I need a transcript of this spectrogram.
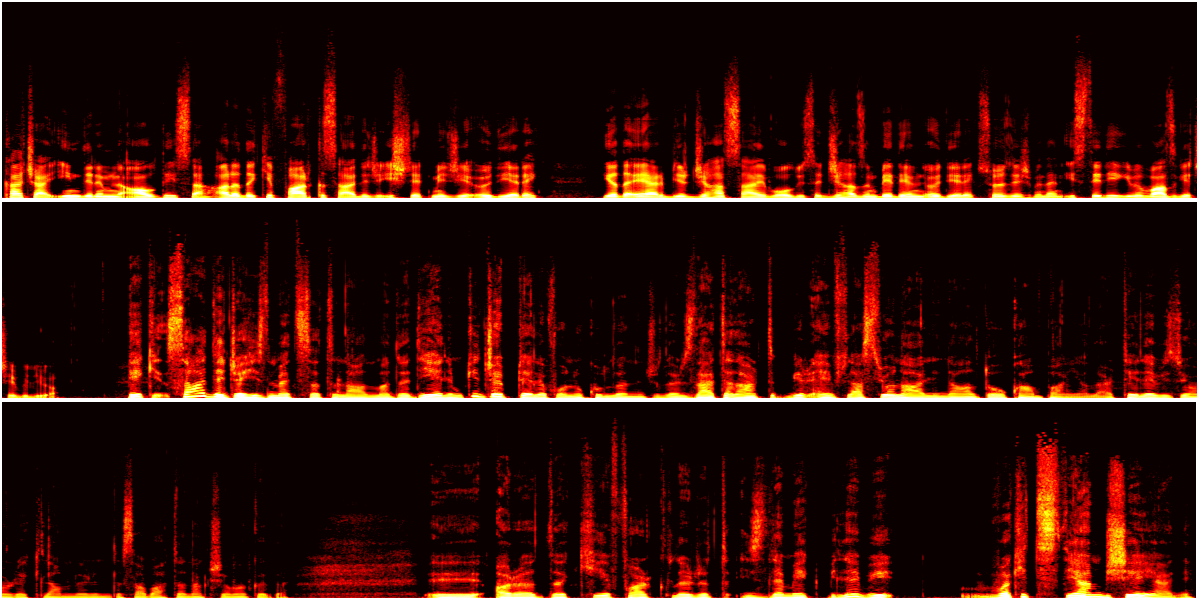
kaç ay indirimli aldıysa aradaki farkı sadece işletmeciye ödeyerek ya da eğer bir cihaz sahibi olduysa cihazın bedelini ödeyerek sözleşmeden istediği gibi vazgeçebiliyor. Peki sadece hizmet satın almada diyelim ki cep telefonu kullanıcıları zaten artık bir enflasyon halini aldı o kampanyalar. Televizyon reklamlarında sabahtan akşama kadar. Ee, aradaki farkları izlemek bile bir vakit isteyen bir şey yani.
